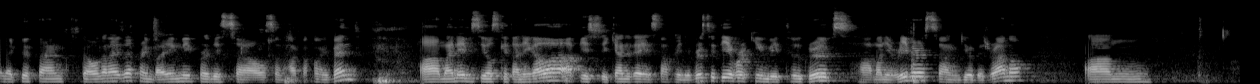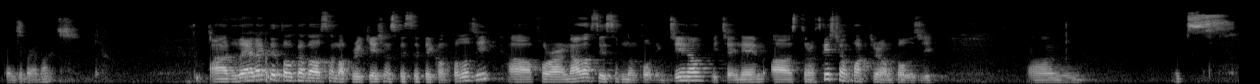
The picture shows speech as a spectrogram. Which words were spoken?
I'd like to thank the organizer for inviting me for this uh, awesome hackathon event. Uh, my name is Yosuke Tanigawa, a PhD candidate in Stanford University, working with two groups, uh, Manuel Rivas and Gill Bejerano. Um, thank you very much. Uh, today I'd like to talk about some application-specific ontology uh, for analysis of non-coding genome, which I name as transcription factor ontology. Um, oops.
